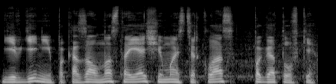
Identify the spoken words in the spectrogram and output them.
Евгений показал настоящий мастер-класс по готовке.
